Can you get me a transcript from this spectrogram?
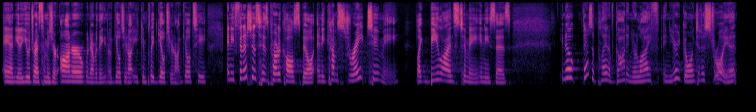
And you know you address him as your honor whenever they you know guilty or not you can plead guilty or not guilty. And he finishes his protocol spill and he comes straight to me like beelines to me and he says you know there's a plan of god in your life and you're going to destroy it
